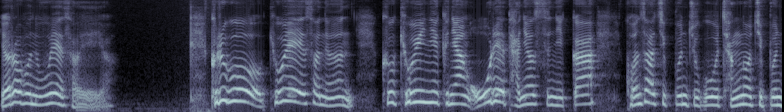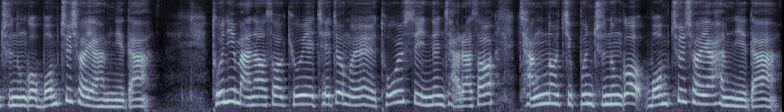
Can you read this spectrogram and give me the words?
여러분 위해서예요. 그리고 교회에서는 그 교인이 그냥 오래 다녔으니까 권사 직분 주고 장로 직분 주는 거 멈추셔야 합니다. 돈이 많아서 교회 재정을 도울 수 있는 자라서 장로 직분 주는 거 멈추셔야 합니다.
